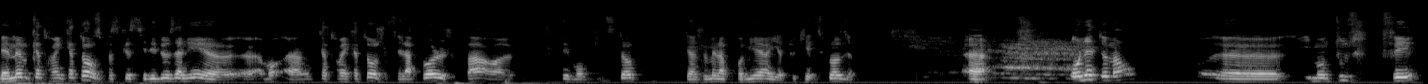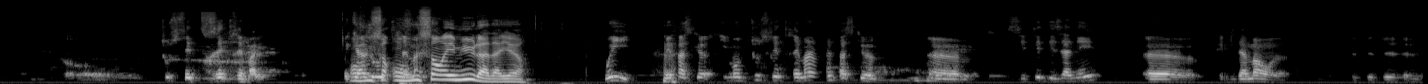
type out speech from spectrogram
mais même 94, parce que c'est les deux années. Euh, en 94, je fais la pole, je pars, euh, je fais mon pit stop. Quand je mets la première, il y a tout qui explose. Euh, honnêtement, ils m'ont tous fait, tous fait très très mal. on vous, sent, on vous sent, ému là d'ailleurs. Oui, mais parce qu'ils m'ont tous fait très mal parce que c'était des années, évidemment, de, de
